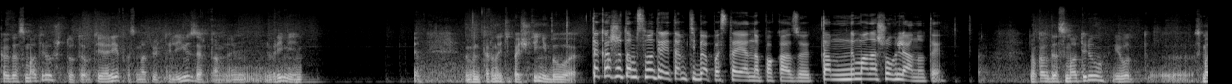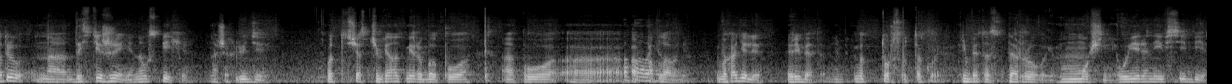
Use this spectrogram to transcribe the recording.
Когда смотрю что-то, вот я редко смотрю телевизор, там на- времени в интернете почти не бывает. Так а що там смотреть, там тебе постійно показують, там нема на що глянути. Но когда смотрю, и вот э, смотрю на достижения, на успехи наших людей. Вот сейчас чемпионат мира был по, э, по, э, по, по плаванию. Выходили ребята, вот торс вот такой. Ребята здоровые, мощные, уверенные в себе.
